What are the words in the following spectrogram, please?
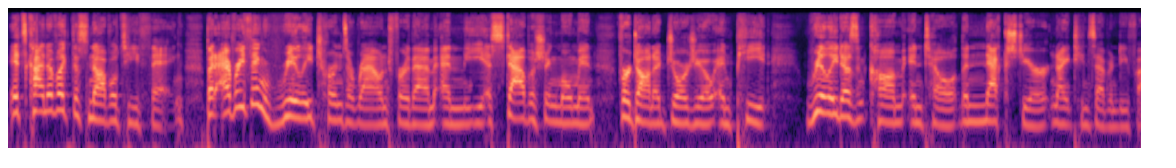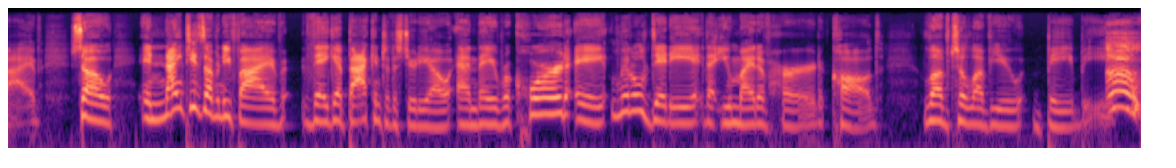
it's kind of like this novelty thing. But everything really turns around for them, and the establishing moment for Donna, Giorgio, and Pete really doesn't come until the next year, 1975. So in 1975, they get back into the studio and they record a little ditty that you might have heard called Love to Love You, Baby. Oh.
